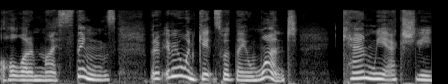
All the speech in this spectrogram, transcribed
a whole lot of nice things. But if everyone gets what they want, can we actually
